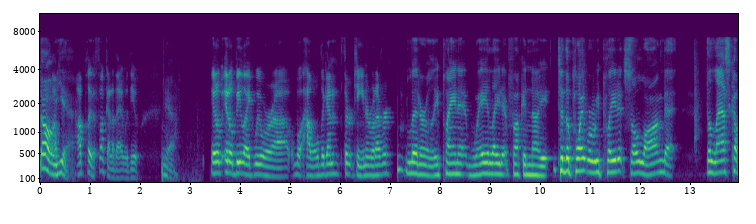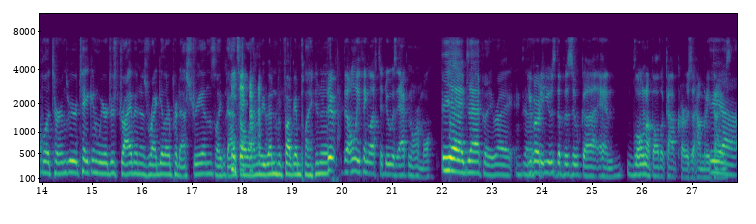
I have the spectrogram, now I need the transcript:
Oh I'll, yeah, I'll play the fuck out of that with you. yeah. It'll it'll be like we were uh what, how old again? 13 or whatever. Literally playing it way late at fucking night to the point where we played it so long that the last couple of turns we were taking, we were just driving as regular pedestrians. Like that's how long we've been fucking playing it. The, the only thing left to do is act normal. Yeah, exactly. Right. Exactly. You've already used the bazooka and blown up all the cop cars how many times? Yeah.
